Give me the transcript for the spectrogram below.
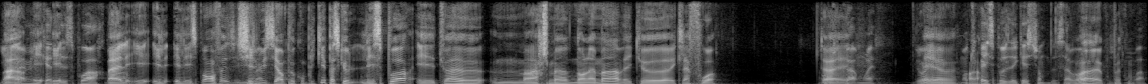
Il y a Bah, quand même une et- quête et- d'espoir. bah, et, et- et l'espoir, en fait, chez lui, c'est un peu compliqué parce que l'espoir, et tu vois, euh, marche main dans la main avec, euh, avec la foi. En tout cas, ouais. Euh, en voilà. tout cas, il se pose des questions de savoir Ouais, jusqu'où on va.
